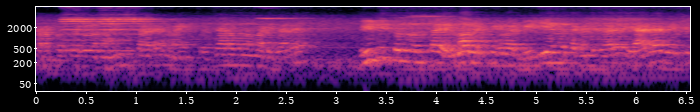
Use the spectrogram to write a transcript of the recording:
ಕರಪತ್ರಗಳನ್ನು ಹಂಚುತ್ತಾರೆ ಮೈ ಪ್ರಚಾರವನ್ನು ಮಾಡಿದ್ದಾರೆ. ಡಿ ಡಿ ತಂದಂಥ ಎಲ್ಲ ವ್ಯಕ್ತಿಗಳ ಡಿ ಡಿಯನ್ನು ತಗೊಂಡಿದ್ದಾರೆ. ಯಾರ್ಯಾವ ರೀತಿ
